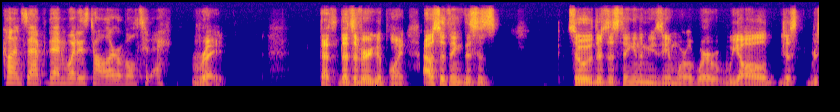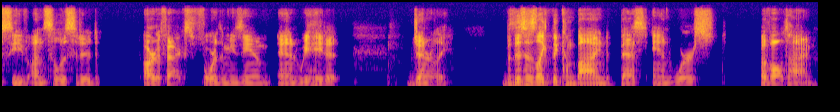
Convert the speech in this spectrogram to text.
concept than what is tolerable today. Right. That's that's a very good point. I also think this is so there's this thing in the museum world where we all just receive unsolicited artifacts for the museum and we hate it generally but this is like the combined best and worst of all time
